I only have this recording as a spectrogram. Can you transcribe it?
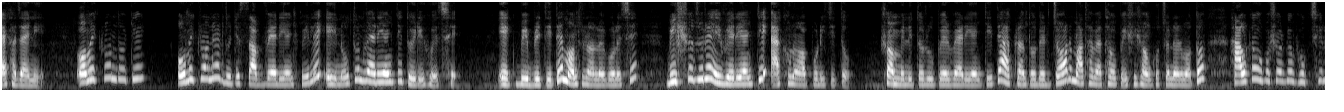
দেখা যায়নি। ওমিক্রন দুটি ওমিক্রনের দুটি সাব ভ্যারিয়েন্ট মিলে এই নতুন ভ্যারিয়েন্টটি তৈরি হয়েছে। এক বিবৃতিতে মন্ত্রণালয় বলেছে, বিশ্বজুড়ে এই ভ্যারিয়েন্টটি এখনও অপরিচিত। সম্মিলিত রূপের ভ্যারিয়েন্টটিতে আক্রান্তদের জ্বর মাথা ব্যথা ও পেশি সংকোচনের মতো হালকা উপসর্গে ভুগছিল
